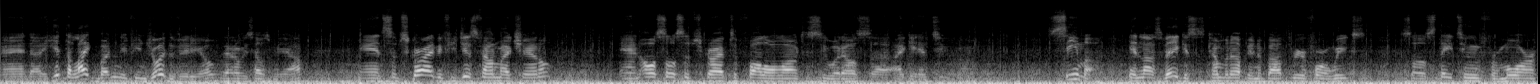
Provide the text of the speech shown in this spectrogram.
and uh, hit the like button if you enjoyed the video. That always helps me out. And subscribe if you just found my channel. And also subscribe to follow along to see what else uh, I get into. SEMA in Las Vegas is coming up in about three or four weeks. So stay tuned for more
